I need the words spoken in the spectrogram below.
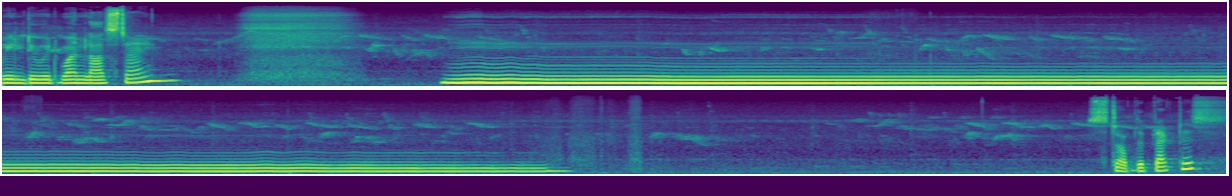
We'll do it one last time. Stop the practice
